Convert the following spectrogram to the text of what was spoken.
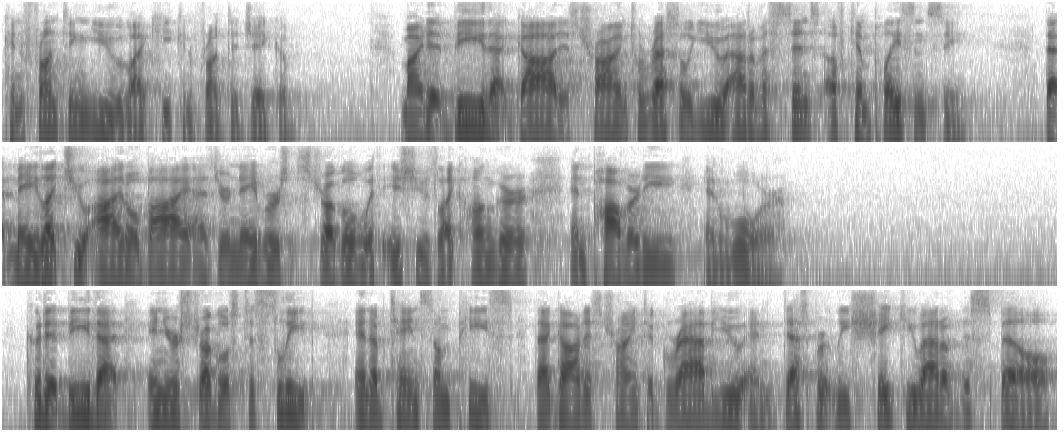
confronting you like he confronted Jacob? Might it be that God is trying to wrestle you out of a sense of complacency that may let you idle by as your neighbors struggle with issues like hunger and poverty and war? Could it be that in your struggles to sleep and obtain some peace that God is trying to grab you and desperately shake you out of this spell,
